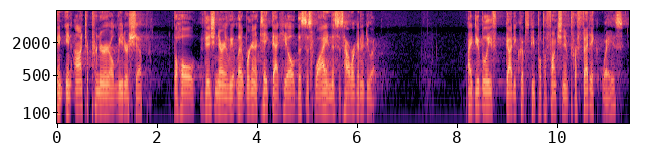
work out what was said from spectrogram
in, in entrepreneurial leadership, the whole visionary, we're going to take that hill, this is why, and this is how we're going to do it. I do believe God equips people to function in prophetic ways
